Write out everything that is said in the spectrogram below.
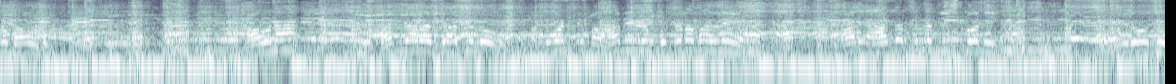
మహానుభావుడు. కావున బంజారా జాతిలో అటువంటి మహనీయులు పుట్టడం వల్లనే వారి ఆదర్శంగా తీసుకొని ఈరోజు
